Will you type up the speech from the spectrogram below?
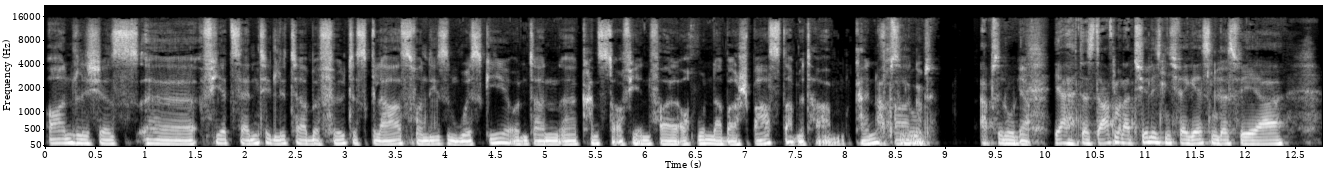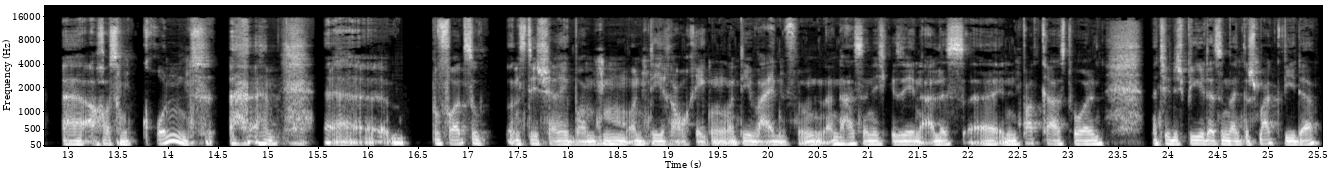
ordentliches äh, 4 Zentiliter befülltes Glas von diesem Whisky und dann äh, kannst du auf jeden Fall auch wunderbar Spaß damit haben. Keine Absolut. Frage. Absolut. Ja. ja, das darf man natürlich nicht vergessen, dass wir ja äh, auch aus dem Grund äh, bevorzugt uns die Sherry-Bomben und die rauchigen und die Wein, und da hast du nicht gesehen, alles äh, in den Podcast holen. Natürlich spiegelt das unseren Geschmack wieder.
